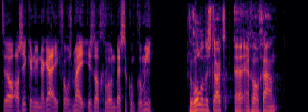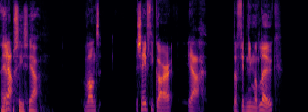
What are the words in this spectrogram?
Terwijl als ik er nu naar kijk, volgens mij is dat gewoon het beste compromis. Rollende start uh, en gewoon gaan. Ja, ja, precies, ja. Want safety car, ja, dat vindt niemand leuk.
